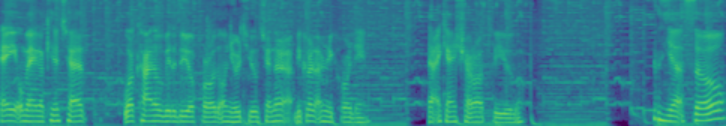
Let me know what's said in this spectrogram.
hey Omega, can you chat? What kind of video do you upload on your YouTube channel? Because I'm recording. Yeah, I can shout out to you. yeah, so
